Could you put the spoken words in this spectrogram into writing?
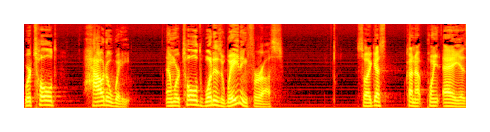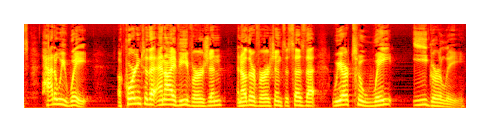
we're told how to wait, and we're told what is waiting for us. So I guess kind of point A is how do we wait? According to the NIV version and other versions, it says that we are to wait eagerly.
